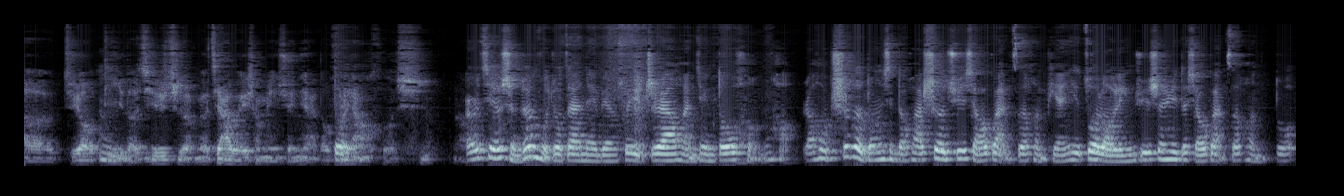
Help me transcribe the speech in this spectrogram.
呃，只有低的，其实整个价位上面选起来都非常合适。而且省政府就在那边，所以治安环境都很好。然后吃的东西的话，社区小馆子很便宜，做老邻居生意的小馆子很多。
